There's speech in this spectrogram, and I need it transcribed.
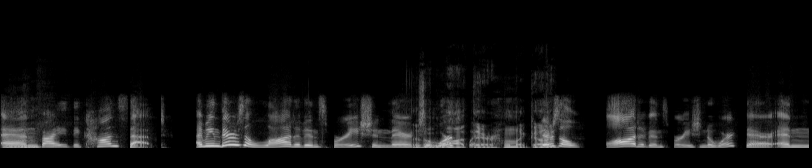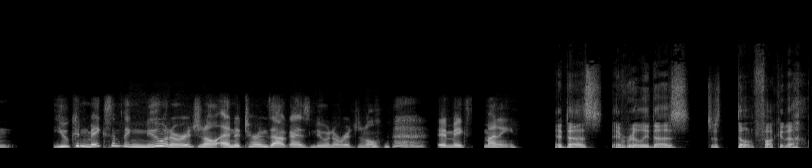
Mm. and by the concept. I mean, there's a lot of inspiration there There's to a work lot with. there. Oh my god. There's a lot of inspiration to work there, and you can make something new and original. And it turns out, guys, new and original, it makes money. It does. It really does. Just don't fuck it up.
